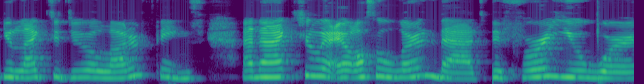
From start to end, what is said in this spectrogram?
you like to do a lot of things. And actually, I also learned that before you were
